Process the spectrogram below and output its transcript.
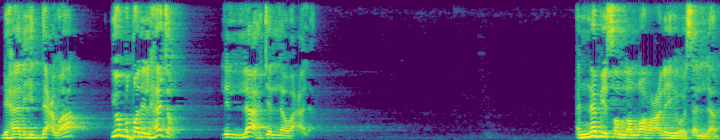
بهذه الدعوة يبطل الهجر لله جل وعلا. النبي صلى الله عليه وسلم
